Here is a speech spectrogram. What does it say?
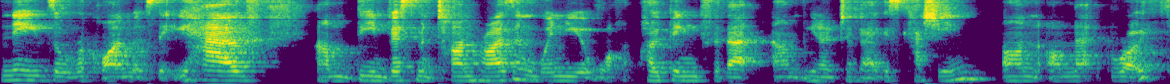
needs or requirements that you have. Um, the investment time horizon when you're hoping for that, um, you know, to I guess cash in on on that growth,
